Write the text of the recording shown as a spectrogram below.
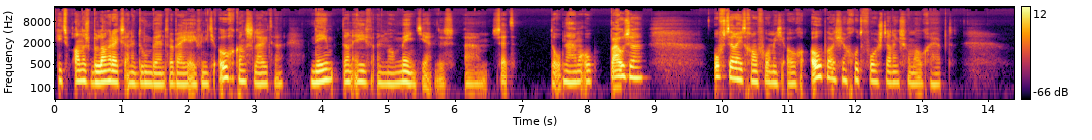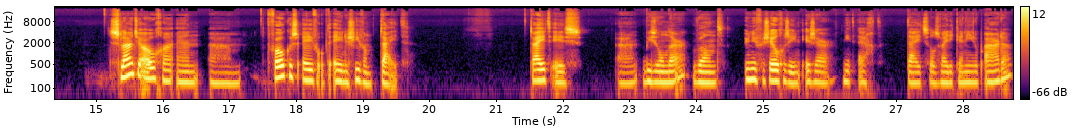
iets anders belangrijks aan het doen bent waarbij je even niet je ogen kan sluiten. Neem dan even een momentje. Dus ehm, zet de opname op pauze. Of stel je het gewoon voor met je ogen open als je een goed voorstellingsvermogen hebt. Sluit je ogen en ehm, focus even op de energie van tijd. Tijd is uh, bijzonder, want universeel gezien is er niet echt tijd zoals wij die kennen hier op aarde.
